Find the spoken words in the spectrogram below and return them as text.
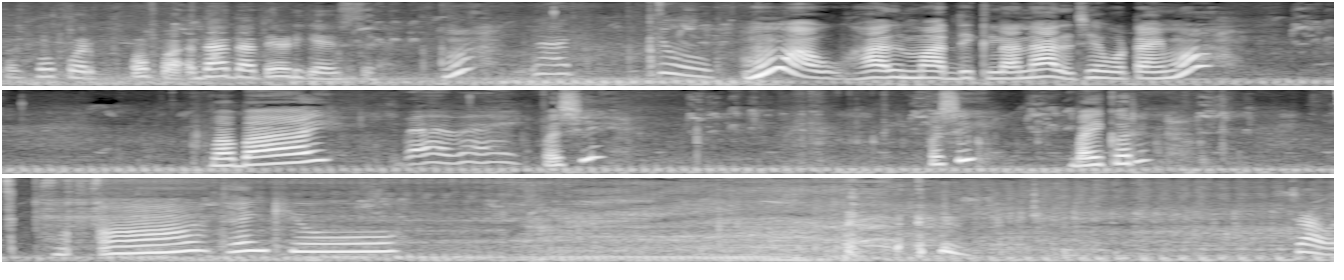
તો બપોર પપ્પા દાદા તેડી આવશે હં? હું આવું હાલ માર દીકલા નાલ જેવો ટાઈમ હો. બાય પછી? પછી? બાય કરીને? થેન્ક યુ જાઓ.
